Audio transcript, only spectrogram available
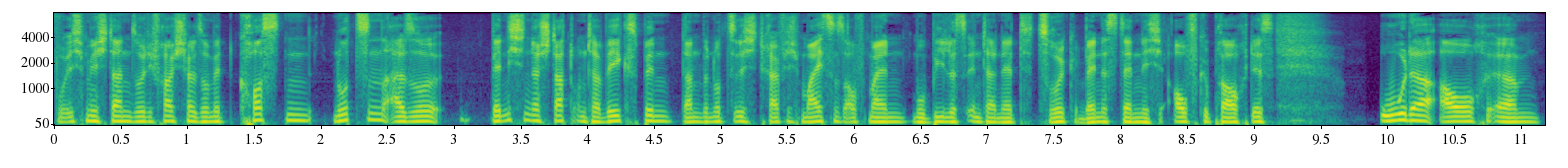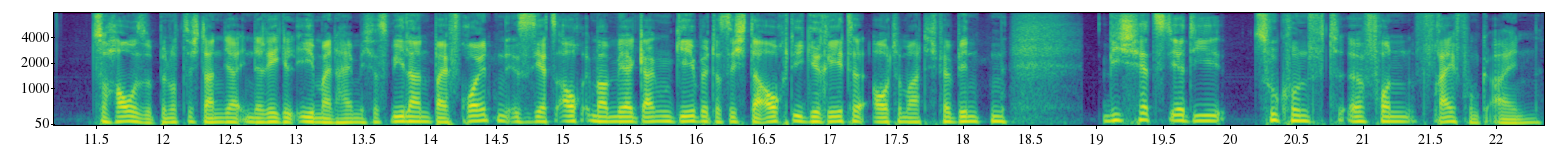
wo ich mich dann so die Frage stelle, so mit Kosten nutzen. Also wenn ich in der Stadt unterwegs bin, dann benutze ich, greife ich meistens auf mein mobiles Internet zurück, wenn es denn nicht aufgebraucht ist. Oder auch ähm, zu Hause benutze ich dann ja in der Regel eh mein heimliches WLAN. Bei Freunden ist es jetzt auch immer mehr gang und gäbe, dass sich da auch die Geräte automatisch verbinden. Wie schätzt ihr die Zukunft äh, von Freifunk ein?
